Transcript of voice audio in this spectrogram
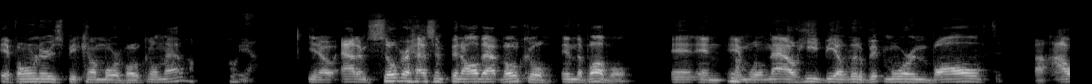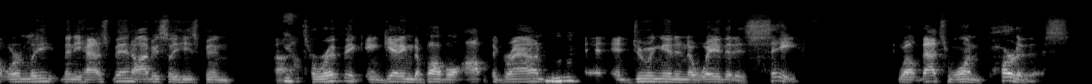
if owners become more vocal now. Oh yeah. You know, Adam Silver hasn't been all that vocal in the bubble, and and and will now he be a little bit more involved uh, outwardly than he has been? Obviously, he's been uh, Yeah. terrific in getting the bubble off the ground Mhm. and, and doing it in a way that is safe. Well, that's one part of this,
